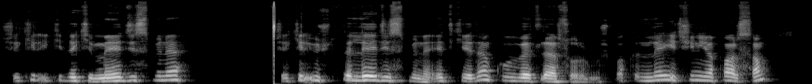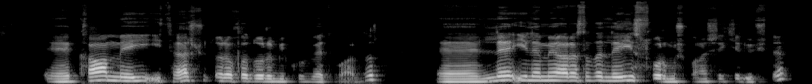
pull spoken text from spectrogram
şekil 2'deki M cismine şekil 3'te L cismine etki eden kuvvetler sorulmuş. Bakın L için yaparsam e, K M'yi iter. Şu tarafa doğru bir kuvvet vardır. E, L ile M arasında L'yi sormuş bana şekil 3'te.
